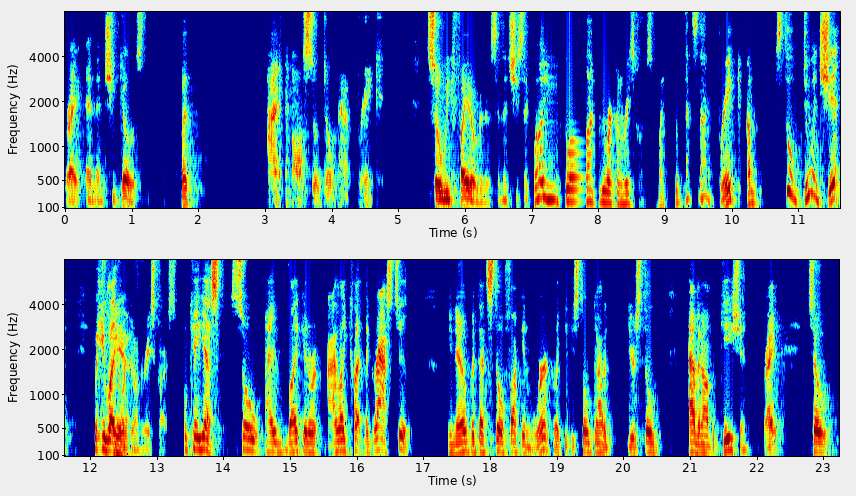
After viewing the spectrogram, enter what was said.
right? And then she goes. But I also don't have break. So we fight over this. And then she's like, well, you go out and you work on the race cars. I'm like, but that's not a break. I'm still doing shit. But you like yeah. working on the race cars. Okay, yes. So I like it or I like cutting the grass too. You know, but that's still fucking work. Like you still gotta you're still have an obligation, right? So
